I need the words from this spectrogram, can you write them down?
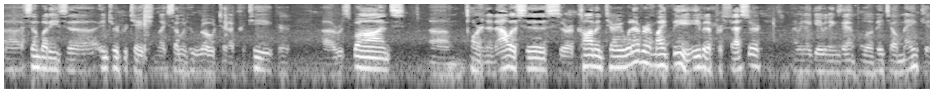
uh, somebody's uh, interpretation, like someone who wrote a critique or a response, um, or an analysis or a commentary, whatever it might be, even a professor. I mean, I gave an example of H.L. Mencken,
